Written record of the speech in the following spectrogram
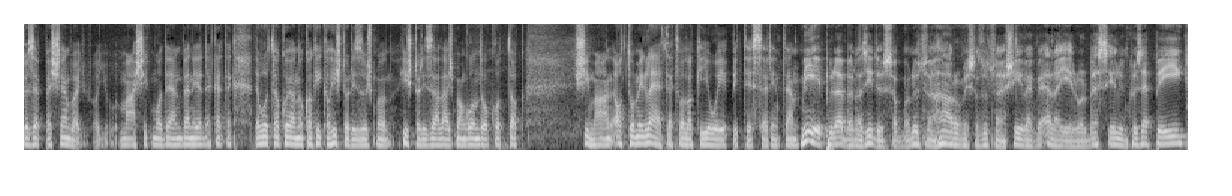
közepesen, vagy, vagy másik modernben érdekeltek, de voltak olyanok, akik a historizálásban gondolkodtak, simán, attól még lehetett valaki jó építés szerintem. Mi épül ebben az időszakban, 53 és az 50-es években elejéről beszélünk, közepéig,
